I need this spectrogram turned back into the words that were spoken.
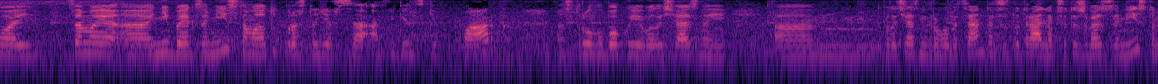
Ой, це ми е, ніби як за містом, але тут просто є все. Офігенський парк. З другого боку є величезний, ем, величезний торговий центр. Що тут реально, якщо ти живеш за містом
